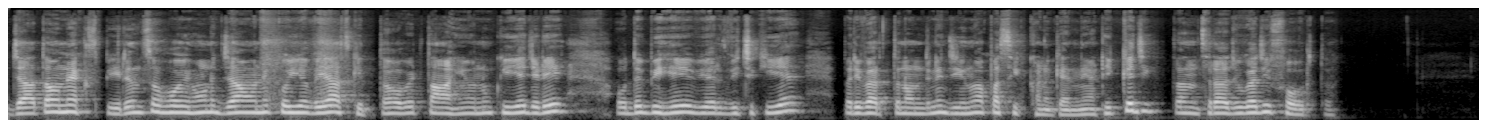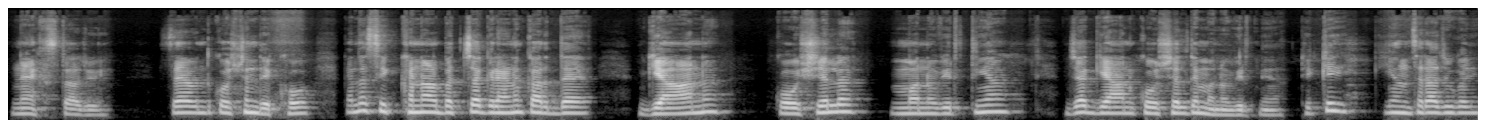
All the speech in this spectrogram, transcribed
ਜਾਂ ਤਾਂ ਉਹਨੇ ਐਕਸਪੀਰੀਅੰਸ ਹੋਏ ਹੋਣ ਜਾਂ ਉਹਨੇ ਕੋਈ ਅਭਿਆਸ ਕੀਤਾ ਹੋਵੇ, ਤਾਂ ਹੀ ਉਹਨੂੰ ਕੀ ਹੈ ਜਿਹੜੇ ਉਹਦੇ ਬਿਹੇਵੀਅਰ ਵਿੱਚ ਕੀ ਹੈ ਪਰਿਵਰਤਨ ਆਉਂਦੇ ਨੇ, ਜਿਹਨੂੰ ਆਪਾਂ ਸਿੱਖਣ ਕਹਿੰਦੇ ਆ ਠੀਕ ਹੈ ਜੀ? ਤਾਂ ਆਨਸਰ ਆ ਜਾਊਗਾ ਜੀ ਫੋਰਥ ਨੈਕਸਟ ਆ ਜੀ। ਸੈਵਨਥ ਕੁਐਸਚਨ ਦੇਖੋ, ਕਹਿੰਦਾ ਸਿੱਖਣ ਨਾਲ ਬੱਚਾ ਗ੍ਰਹਿਣ ਕਰਦਾ ਹੈ, ਗਿਆਨ, ਕੌਸ਼ਲ, ਮਨੋਵਿਰਤੀਆਂ ਜਾਂ ਗਿਆਨ, ਕੌਸ਼ਲ ਤੇ ਮਨੋਵਿਰਤੀਆਂ, ਠੀਕ ਹੈ ਜੀ? ਕੀ ਆਨਸਰ ਆ ਜਾਊਗਾ ਜੀ?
